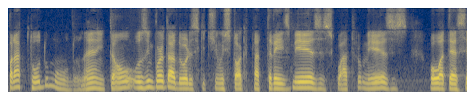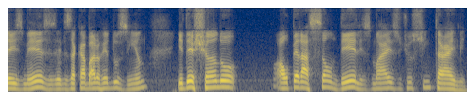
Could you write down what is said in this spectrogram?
para todo mundo, né? Então, os importadores que tinham estoque para três meses, quatro meses, ou até seis meses, eles acabaram reduzindo e deixando a operação deles mais just in time.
